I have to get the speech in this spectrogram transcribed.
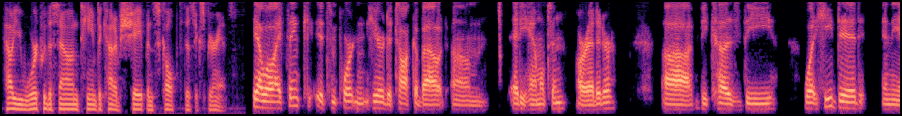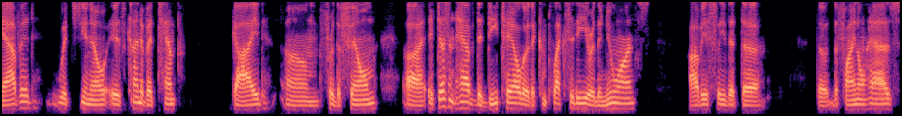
how you worked with the sound team to kind of shape and sculpt this experience. Yeah, well, I think it's important here to talk about um, Eddie Hamilton, our editor, uh, because the what he did in the Avid, which you know is kind of a temp guide um, for the film. Uh, it doesn't have the detail or the complexity or the nuance obviously that the the the final has.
